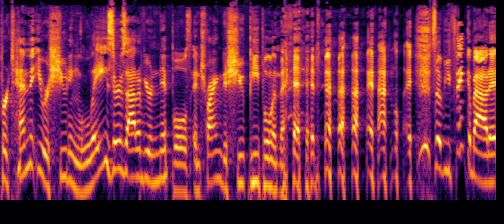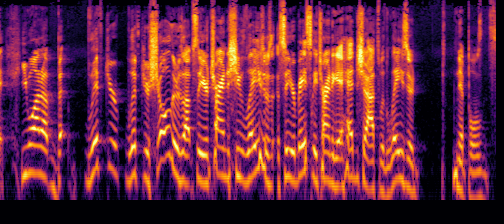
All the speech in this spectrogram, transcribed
Pretend that you were shooting lasers out of your nipples and trying to shoot people in the head. and I'm like, so if you think about it, you want to b- lift your lift your shoulders up, so you're trying to shoot lasers. So you're basically trying to get headshots with laser nipples.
